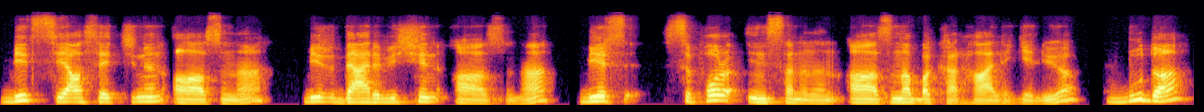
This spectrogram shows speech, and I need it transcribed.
bir siyasetçinin ağzına, bir dervişin ağzına, bir spor insanının ağzına bakar hale geliyor. Bu da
